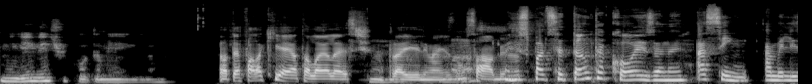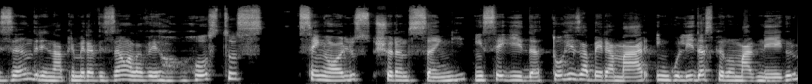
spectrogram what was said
ninguém identificou também ainda. Ela até fala que é a Atalaia Leste uhum. pra ele, mas, mas não sabe. Mas né? isso pode ser tanta coisa, né? Assim, a Melisandre, na primeira visão, ela vê rostos sem olhos, chorando sangue. Em seguida, torres à beira-mar, engolidas pelo Mar Negro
